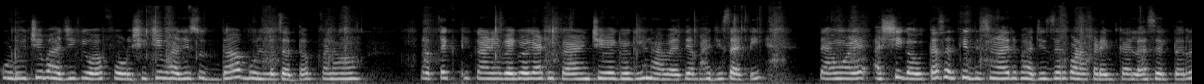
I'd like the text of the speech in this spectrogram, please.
कुडूची भाजी किंवा फोडशीची भाजीसुद्धा बोललं जातं. पण प्रत्येक ठिकाणी वेगवेगळ्या ठिकाणची वेगवेगळी नावं आहेत या भाजीसाठी. त्यामुळे अशी गवतासारखी दिसणारी भाजी जर कोणाकडे विकायला असेल तर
